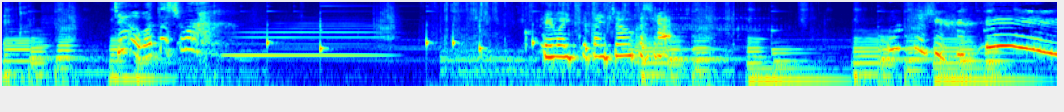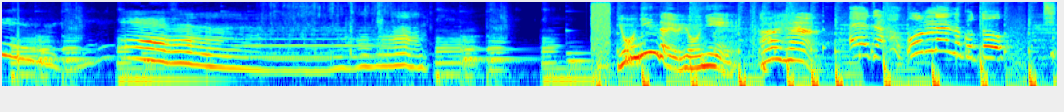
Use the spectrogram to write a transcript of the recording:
じゃあ私はこれはいただいちゃうかしら。私ふふ4人だよ4人。大変。えじゃあ女の子とちっ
